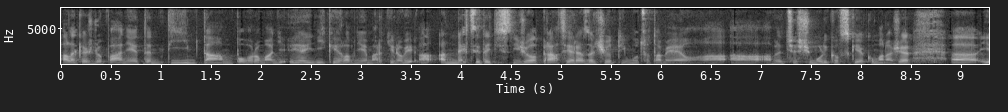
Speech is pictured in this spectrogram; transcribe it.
ale každopádně ten tým tam pohromadě je díky hlavně Martinovi a, a nechci teď snižovat práci realizačního týmu, co tam je jo, a, a, a Velice Šimulíkovský jako manažer. Uh,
